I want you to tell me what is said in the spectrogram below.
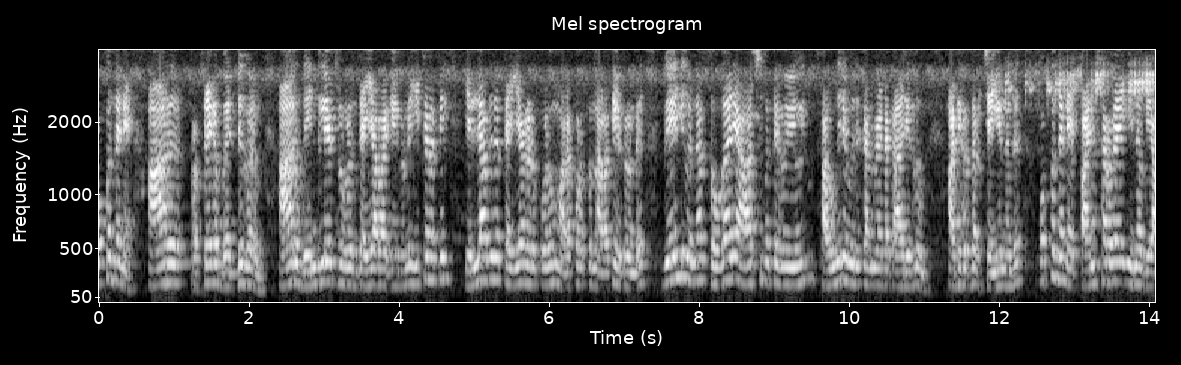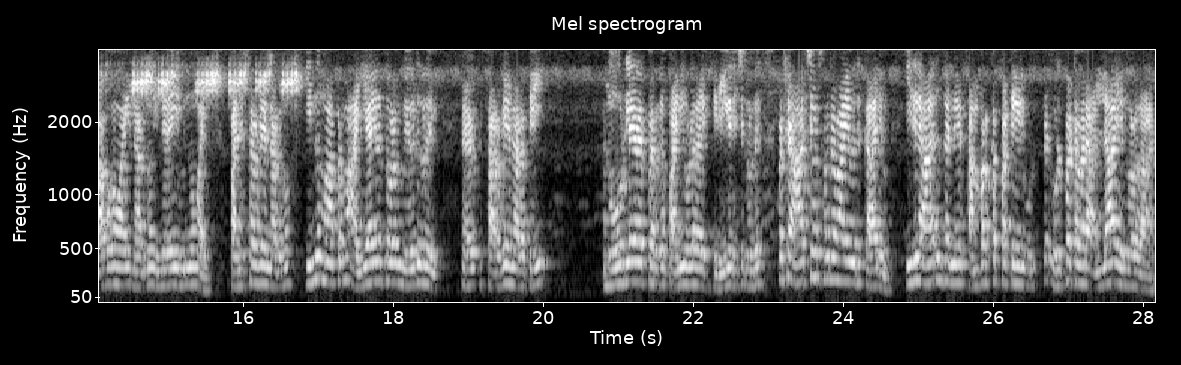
ഒപ്പം തന്നെ ആറ് പ്രത്യേക ബെഡുകളും ആറ് വെന്റിലേറ്ററുകളും തയ്യാറാക്കിയിട്ടുണ്ട്. ഇത്തരത്തിൽ എല്ലാവിധ തയ്യാറെടുപ്പുകളും മലപ്പുറത്ത് നടത്തിയിട്ടുണ്ട്. വേണ്ടി വന്നാൽ സ്വകാര്യ ആശുപത്രികളിലും സൗകര്യമൊരുക്കാൻ വേണ്ട കാര്യങ്ങളും അധികൃതർ ചെയ്യുന്നുണ്ട്. ഒപ്പം തന്നെ പനി സർവേ ഇന്ന് വ്യാപകമായി നടന്നു. ഇന്നലെയും ഇന്നുമായി പനി സർവേ നടന്നു. ഇന്ന് മാത്രം അയ്യായിരത്തോളം വീടുകളിൽ സർവേ നടത്തി. നൂറിലേറെ പേർക്ക് പനിയുള്ളതായി സ്ഥിരീകരിച്ചിട്ടുണ്ട്. പക്ഷേ ആശ്വാസകരമായ ഒരു കാര്യം ഇതിൽ ആരും തന്നെ സമ്പർക്ക പട്ടികയിൽ ഉൾപ്പെട്ടവരല്ല എന്നുള്ളതാണ്.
